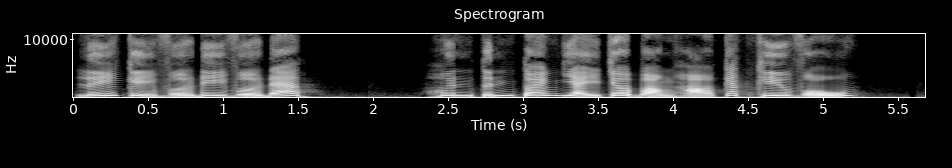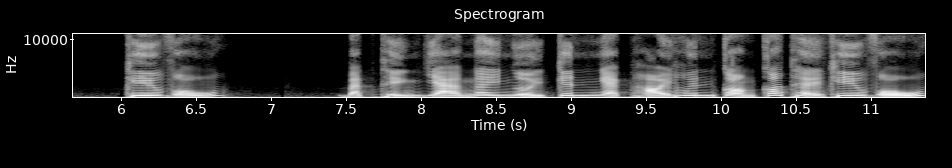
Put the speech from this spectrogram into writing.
Lý Kỳ vừa đi vừa đáp. Huynh tính toán dạy cho bọn họ cách khiêu vũ. Khiêu vũ? Bạch Thiển Dạ ngây người, kinh ngạc hỏi huynh còn có thể khiêu vũ?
